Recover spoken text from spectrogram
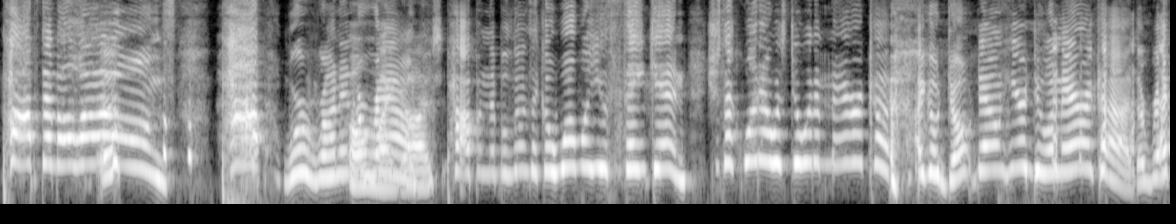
pop the balloons. Pop. We're running Oh around, popping the balloons. I go, what were you thinking? She's like, what? I was doing America. I go, don't down here do America. The red,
